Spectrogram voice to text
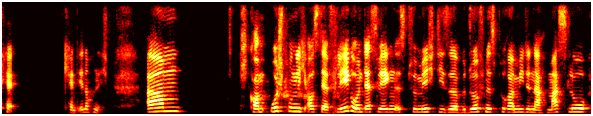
Okay, kennt ihr noch nicht. Ähm, ich komme ursprünglich aus der Pflege und deswegen ist für mich diese Bedürfnispyramide nach Maslow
